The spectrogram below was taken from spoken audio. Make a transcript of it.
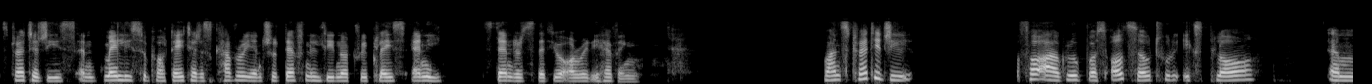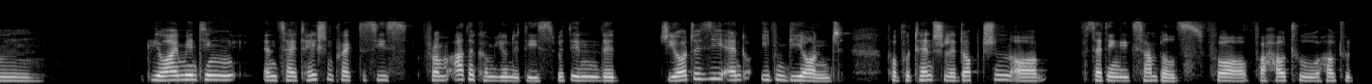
strategies and mainly support data discovery and should definitely not replace any standards that you're already having. One strategy for our group was also to explore um, minting and citation practices from other communities within the geodesy and even beyond for potential adoption or setting examples for, for how to how to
